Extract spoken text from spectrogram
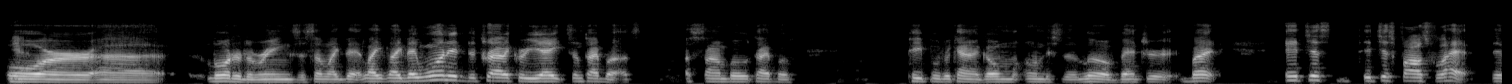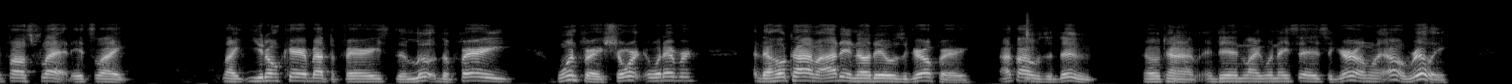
Yeah. or uh Lord of the Rings or something like that. Like like they wanted to try to create some type of a ensemble type of people to kind of go on this little adventure, but it just it just falls flat. It falls flat. It's like like you don't care about the fairies. The little the fairy one fairy short or whatever. The whole time I didn't know there was a girl fairy. I thought it was a dude the whole time. And then like when they said it's a girl, I'm like, oh really?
